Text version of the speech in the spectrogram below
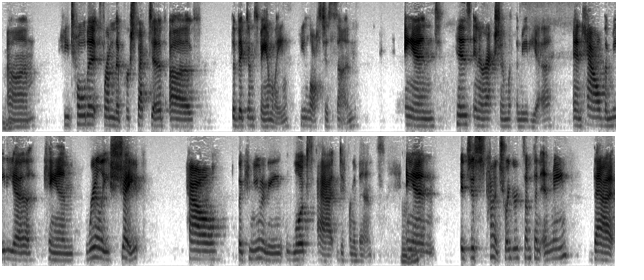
Mm-hmm. Um, he told it from the perspective of the victim's family. He lost his son and his interaction with the media and how the media can really shape how the community looks at different events. Mm-hmm. And it just kind of triggered something in me that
